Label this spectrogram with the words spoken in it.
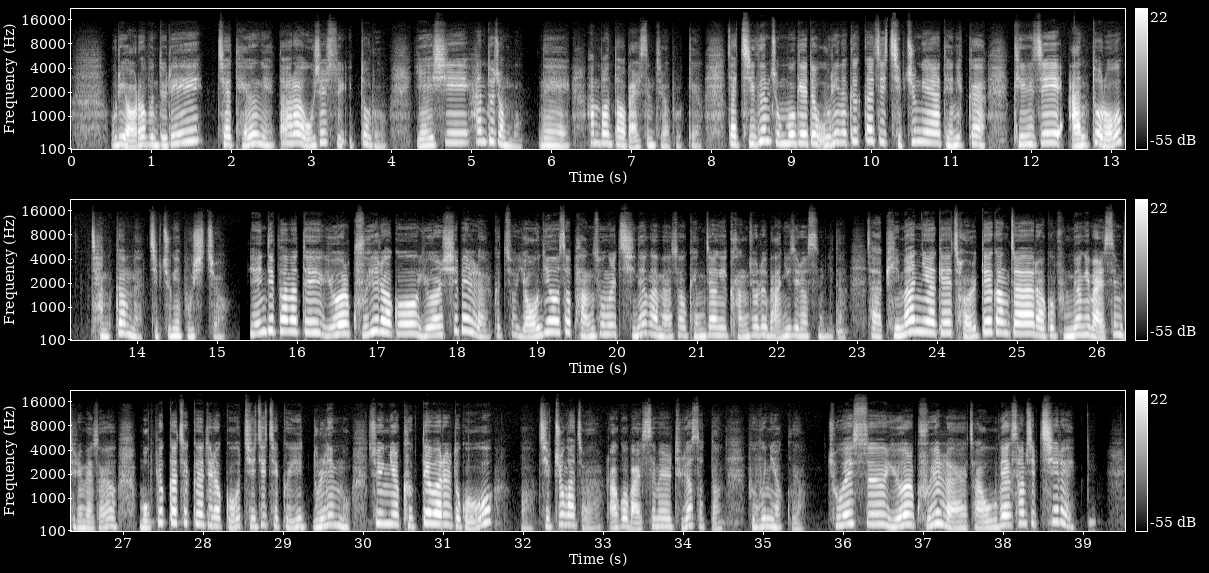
우리 여러분들이 제 대응에 따라 오실 수 있도록 예시 한두 종목, 네, 한 번 더 말씀드려 볼게요. 자, 지금 종목에도 우리는 끝까지 집중해야 되니까 길지 않도록 잠깐만 집중해 보시죠. D&D 파마텍 6월 9일하고 6월 10일 날, 그쵸? 연이어서 방송을 진행하면서 굉장히 강조를 많이 드렸습니다. 자, 비만 약의 절대 강자라고 분명히 말씀드리면서요. 목표가 체크해 드렸고, 지지 체크, 이 눌림목, 수익률 극대화를 두고 어, 집중하자 라고 말씀을 드렸었던 부분이었고요. 조회수 6월 9일 날, 자, 537회.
